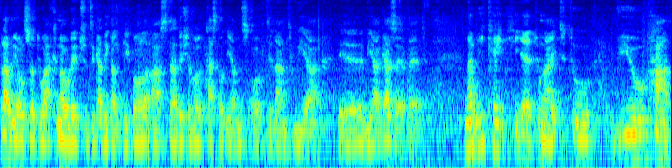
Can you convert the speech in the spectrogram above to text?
Allow me also to acknowledge the Gadigal people as traditional custodians of the land we are, uh, we are gathered at. Now we came here tonight to view hard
